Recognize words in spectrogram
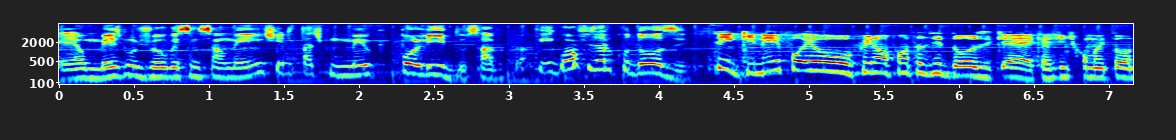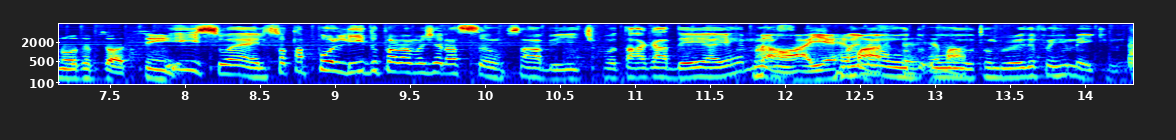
é o mesmo jogo essencialmente, ele tá tipo meio que polido, sabe? Igual fizeram com o 12. Sim, que nem foi o Final Fantasy 12 que é, que a gente comentou no outro episódio, sim. Isso, é, ele só tá polido pra nova geração, sabe? E tipo, tá HD, aí é remaster. Não, aí é remaster. Mas não, o, remaster. o Tomb Raider foi remake mesmo.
